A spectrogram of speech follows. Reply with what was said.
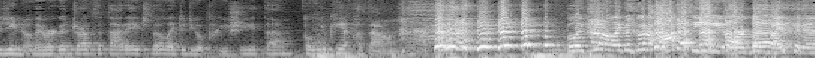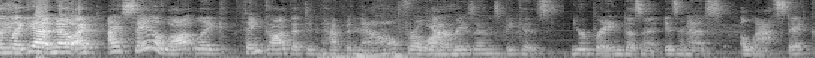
Did you know they were good drugs at that age though? Like, did you appreciate them? Oh, you can't put that on. but like, you know, like a good oxy or a good Vicodin, like Yeah, no, I I say a lot like thank God that didn't happen now for a lot of reasons because your brain doesn't isn't as elastic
